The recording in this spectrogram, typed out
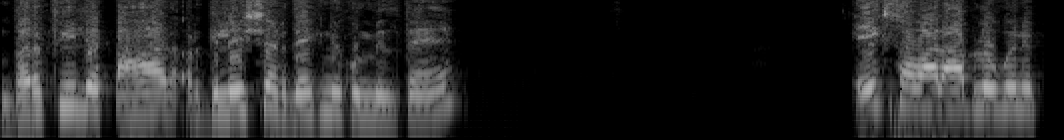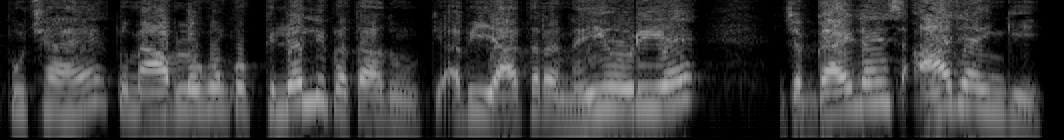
बर्फीले पहाड़ और ग्लेशियर देखने को मिलते हैं। एक सवाल आप लोगों ने पूछा है तो मैं आप लोगों को क्लियरली बता दूँ कि अभी यात्रा नहीं हो रही है। जब गाइडलाइंस आ जाएँगी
